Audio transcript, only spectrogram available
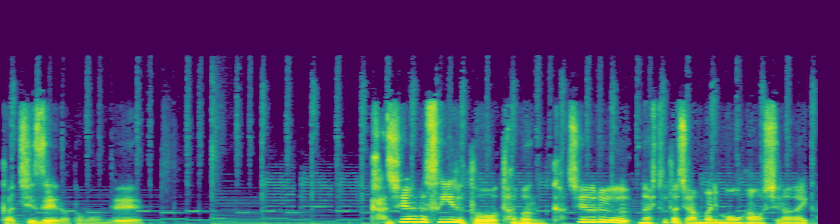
ガチ勢だと思うんで、カジュアルすぎると、多分カジュアルな人たちあんまりモンハンを知らないか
